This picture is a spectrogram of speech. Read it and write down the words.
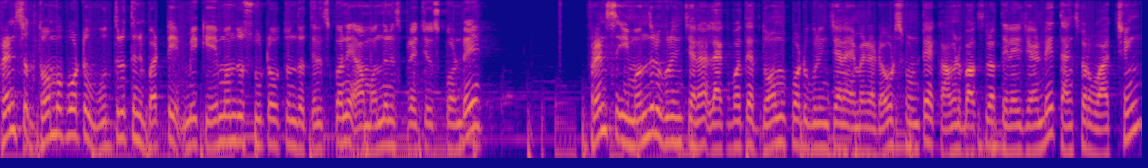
ఫ్రెండ్స్ దోమపోటు ఉధృతిని బట్టి మీకు ఏ మందు సూట్ అవుతుందో తెలుసుకొని ఆ మందుని స్ప్రే చేసుకోండి. ఫ్రెండ్స్ ఈ మందుల గురించైనా లేకపోతే దోమపోటు గురించైనా ఏమైనా డౌట్స్ ఉంటే కామెంట్ బాక్స్లో తెలియజేయండి. థ్యాంక్స్ ఫర్ వాచింగ్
